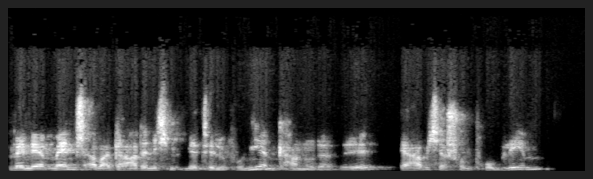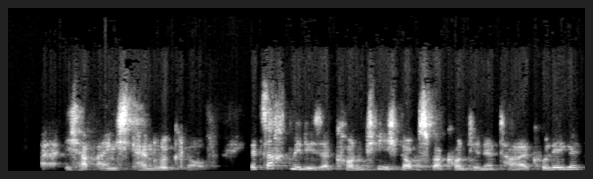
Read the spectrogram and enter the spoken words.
Wenn der Mensch aber gerade nicht mit mir telefonieren kann oder will, da habe ich ja schon ein Problem, ich habe eigentlich keinen Rücklauf. Jetzt sagt mir dieser Conti, ich glaube, es war Continental-Kollege,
